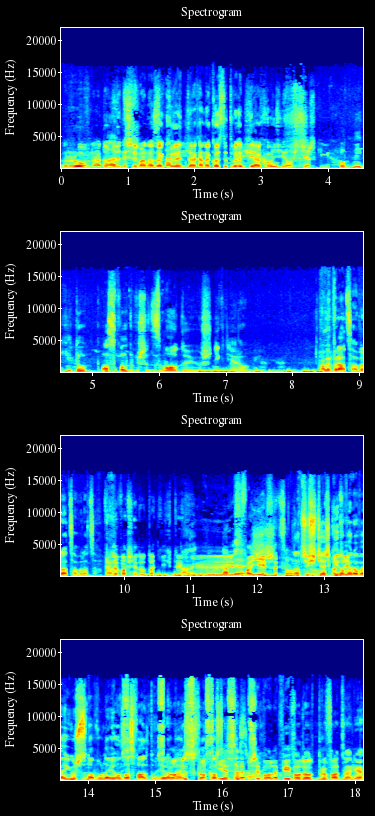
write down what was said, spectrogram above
Równa, Ale dobrze wiesz, trzyma na zakrętach, a na kostce trochę Jeśli piachu. chodzi o ścieżki i chodniki, to asfalt wyszedł z mody, już nikt nie robi. Ale wraca, wraca, wraca. Ale właśnie do takich tych Ale y, kurna, jest wiesz, fajniejsze. co? Znaczy ścieżki Znaczy- rowerowe już znowu leją z asfaltu, nie robią Sko- z kostki jest lepszy, bo lepiej wodę odprowadza, nie?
